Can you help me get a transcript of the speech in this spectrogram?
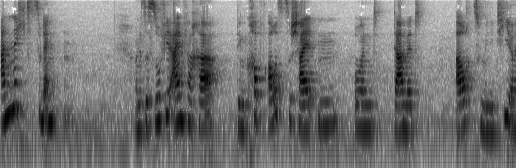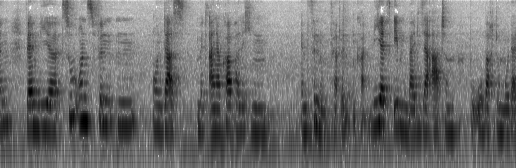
an nichts zu denken. Und es ist so viel einfacher, den Kopf auszuschalten und damit auch zu meditieren, wenn wir zu uns finden und das mit einer körperlichen Empfindung verbinden können. Wie jetzt eben bei dieser Atembeobachtung oder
